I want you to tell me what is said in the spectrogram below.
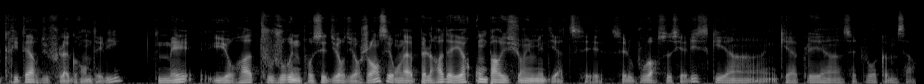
critère du flagrant délit, mais il y aura toujours une procédure d'urgence et on l'appellera d'ailleurs comparution immédiate. C'est le pouvoir socialiste qui a, appelé euh, cette loi comme ça.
